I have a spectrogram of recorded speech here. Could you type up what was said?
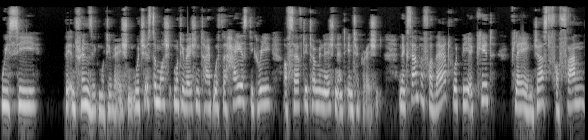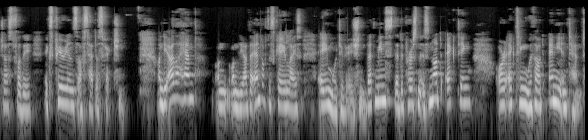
we see the intrinsic motivation, which is the motivation type with the highest degree of self-determination and integration. An example for that would be a kid playing just for fun, just for the experience of satisfaction. On the other hand, on, on the other end of the scale lies amotivation. That means that the person is not acting or acting without any intent.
